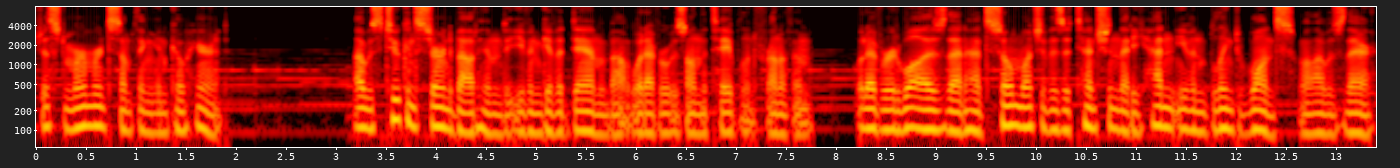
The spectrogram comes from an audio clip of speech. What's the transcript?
just murmured something incoherent. I was too concerned about him to even give a damn about whatever was on the table in front of him, whatever it was that had so much of his attention that he hadn't even blinked once while I was there,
